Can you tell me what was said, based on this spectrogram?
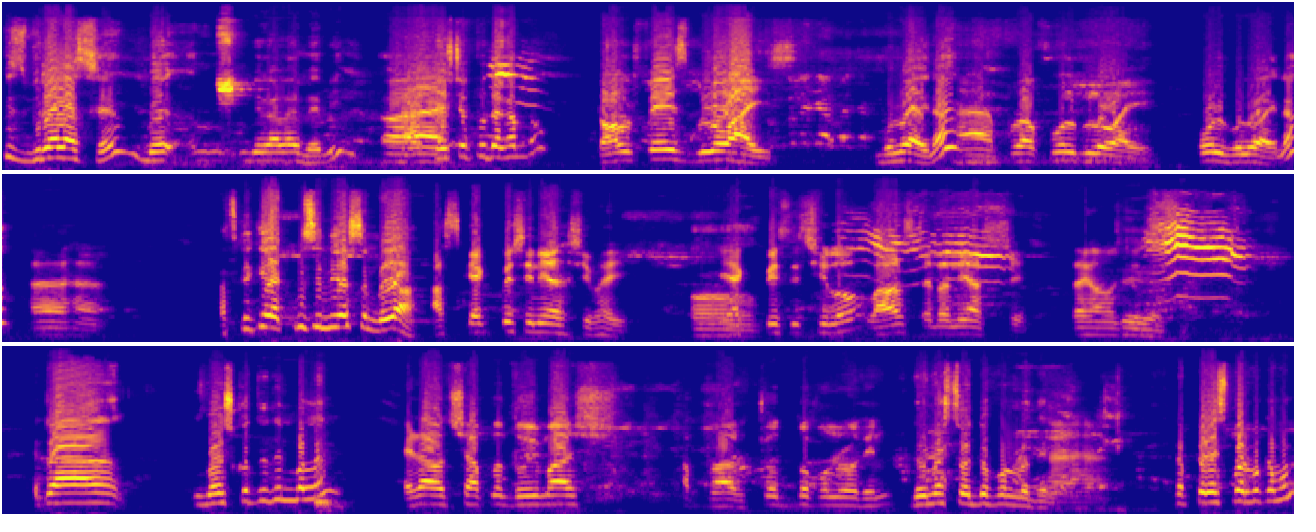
পিস বিড়াল আছে বিড়ালের বেবি হ্যাঁ। টেস্ট একটু দেখান তো। Doll face blue eyes blue eye না? হ্যাঁ পুরো full blue eye full blue eye না? হ্যাঁ হ্যাঁ। আজকে কি এক পিস নিয়ে আসছেন ভাইয়া? আজকে এক পিসি নিয়ে আসছি ভাই। এক পিসি ছিল লাস্ট এটা নিয়ে আসছে। দেখানোর জন্য। এটা বয়স কতদিন বললেন? এটা হচ্ছে আপনার দুই মাস আপনার চোদ্দ পনেরো দিন। দুই মাস চোদ্দ পনেরো দিন। হ্যাঁ হ্যাঁ। এটা প্রাইস পড়ব কেমন?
